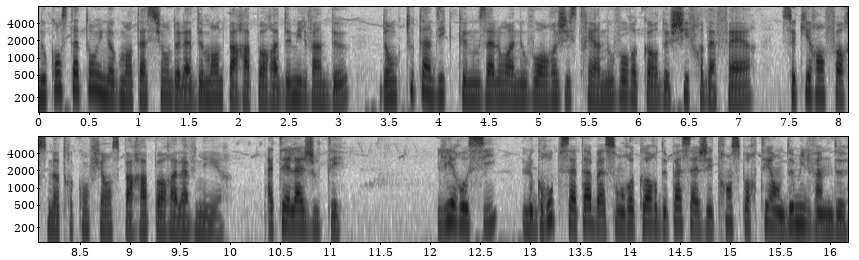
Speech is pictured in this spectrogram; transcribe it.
nous constatons une augmentation de la demande par rapport à 2022, donc tout indique que nous allons à nouveau enregistrer un nouveau record de chiffre d'affaires, ce qui renforce notre confiance par rapport à l'avenir. A-t-elle ajouté Lire aussi, le groupe SATA bat son record de passagers transportés en 2022.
